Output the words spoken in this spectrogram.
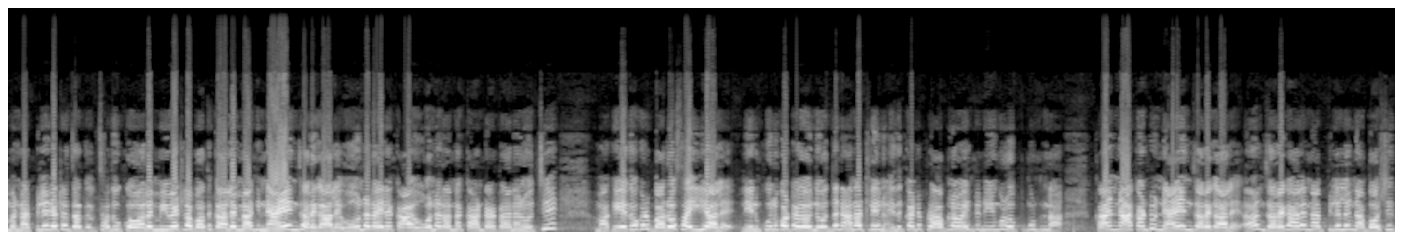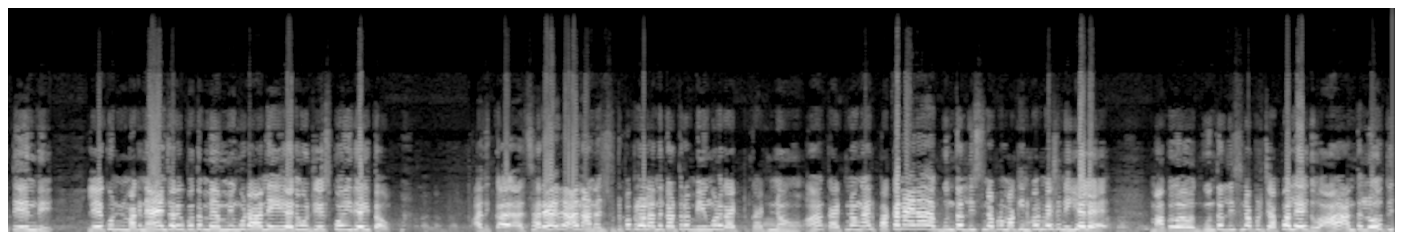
మరి నా పిల్లలు ఎట్లా చదువు- చదువుకోవాలి? మేము ఎట్లా బతకాలి? మాకు న్యాయం జరగాలి. ఓనర్ అయినా కా- ఓనర్ అన్న కాంట్రాక్టర్ అయినా వచ్చి మాకు ఏదో ఒకటి భరోసా ఇవ్వాలి నేను కూలగొట్ట వద్దని అనట్లేను. ఎందుకంటే ప్రాబ్లం అయితే నేను కూడా ఒప్పుకుంటున్నా. కానీ నాకంటూ న్యాయం జరగాలి. జరగాలి. నా పిల్లలు నా భవిష్యత్తు ఏంది? లేకుంటే మాకు న్యాయం జరగకపోతే మేము మేము కూడా ఆనే ఏదో ఒకటి చేసుకొని ఇది అవుతాం. అది సరే నాన్న నా చుట్టుపక్కల వాళ్ళందరూ కట్టడం మేము కూడా కట్- కట్టినాం. ఆ, కట్టినాం కానీ పక్కన అయినా గుంతలు తీసినప్పుడు మాకు ఇన్ఫర్మేషన్ ఇయ్యలే. మాకు గుంతలు తీసినప్పుడు చెప్పలేదు. ఆ, అంత లోతు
